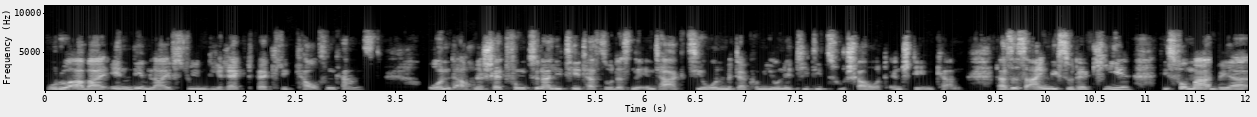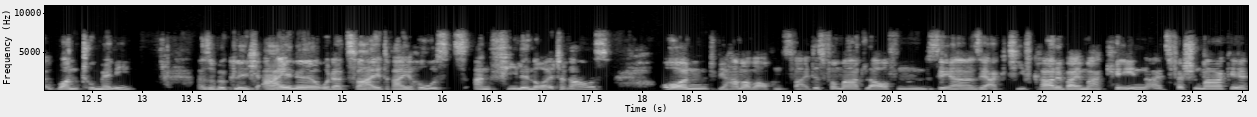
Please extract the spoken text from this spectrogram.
wo du aber in dem Livestream direkt per Klick kaufen kannst und auch eine Chat-Funktionalität hast, so dass eine Interaktion mit der Community, die zuschaut, entstehen kann. Das ist eigentlich so der Key. Dieses Format wäre One-to-Many. Also wirklich eine oder zwei, drei Hosts an viele Leute raus. Und wir haben aber auch ein zweites Format laufen, sehr, sehr aktiv gerade bei Marcane als Fashion-Marke.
